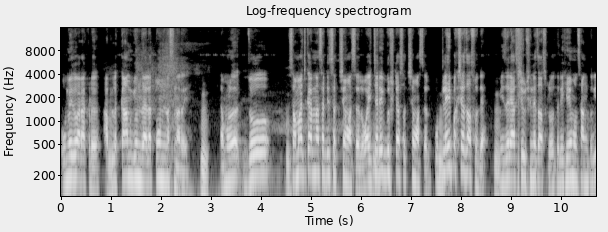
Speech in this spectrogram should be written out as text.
उमेदवाराकडं आपलं काम घेऊन जायला तोंड नसणार आहे. त्यामुळं जो. समाजकारणासाठी सक्षम असेल वैचारिक दृष्ट्या सक्षम असेल कुठल्याही पक्षाचा असू द्या. मी जरी आज शिवसेनेचा असलो तरी हे सांगतो की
